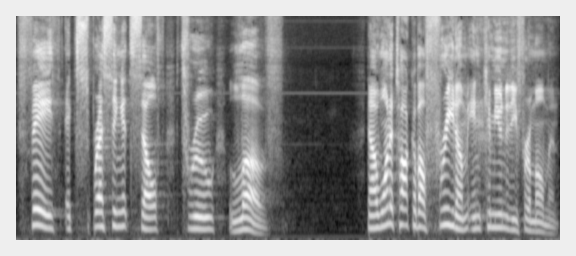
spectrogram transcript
Faith expressing itself through love. Now, I want to talk about freedom in community for a moment.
